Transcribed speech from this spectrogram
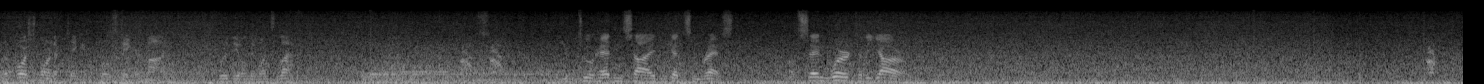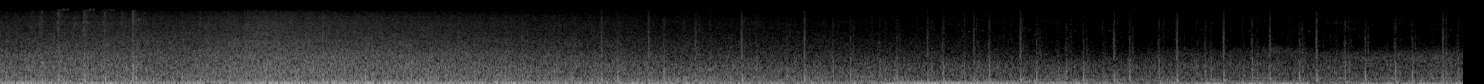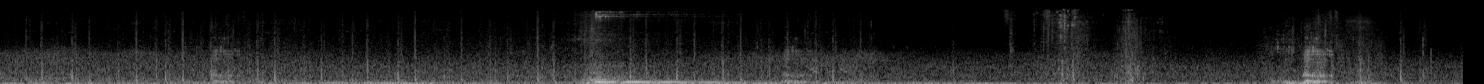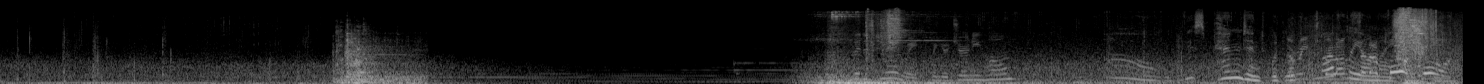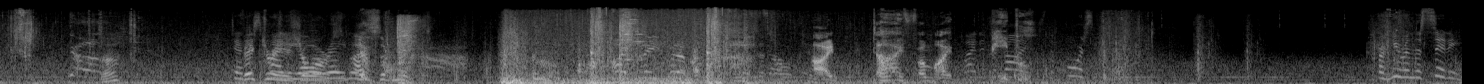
The Forsworn have taken Kolskeggr Mine. We're the only ones left. You two head inside and get some rest. I'll send word to the Jarl. Pendant would look lovely on my the. Huh? Death Victory highly is yours. overrated. I submit. I plead for the... I die for my people. Are here in the city.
